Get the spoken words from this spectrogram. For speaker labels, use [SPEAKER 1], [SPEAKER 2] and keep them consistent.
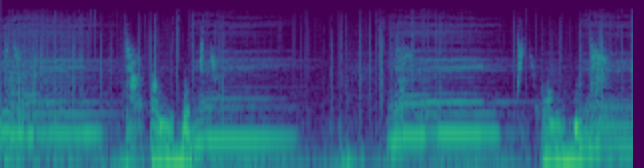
[SPEAKER 1] yeah, yeah, yeah.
